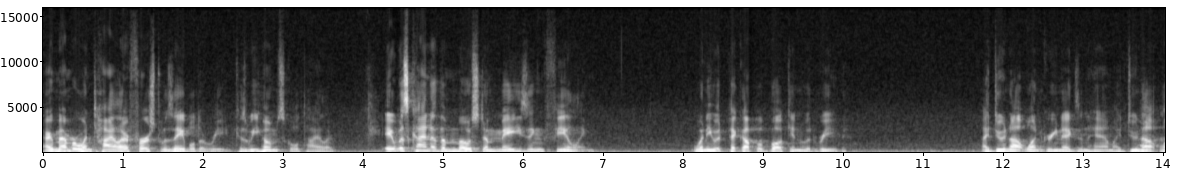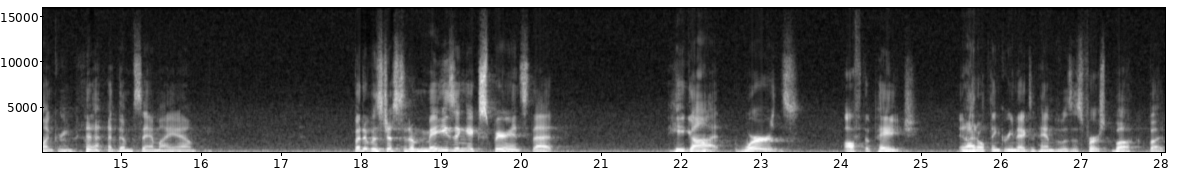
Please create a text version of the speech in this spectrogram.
I remember when Tyler first was able to read, because we homeschooled Tyler. It was kind of the most amazing feeling when he would pick up a book and would read. I do not want green eggs and ham. I do not want green them Sam I am. But it was just an amazing experience that he got words off the page. And I don't think Green Eggs and Ham was his first book, but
